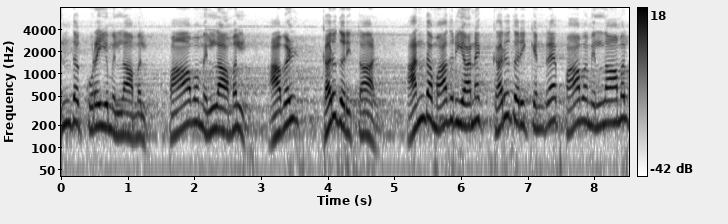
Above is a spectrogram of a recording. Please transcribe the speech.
எந்த குறையும் இல்லாமல் பாவம் இல்லாமல் அவள் கருதரித்தாள். அந்த மாதிரியான கருதரிக்கின்ற பாவம் இல்லாமல்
